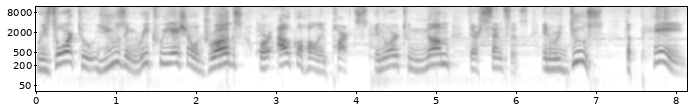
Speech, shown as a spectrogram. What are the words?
resort to using recreational drugs or alcohol in parks in order to numb their senses and reduce the pain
